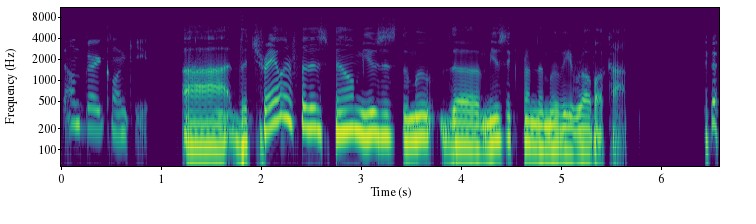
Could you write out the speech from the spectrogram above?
Sounds very clunky. Uh, the trailer for this film uses the mu- the music from the movie RoboCop.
